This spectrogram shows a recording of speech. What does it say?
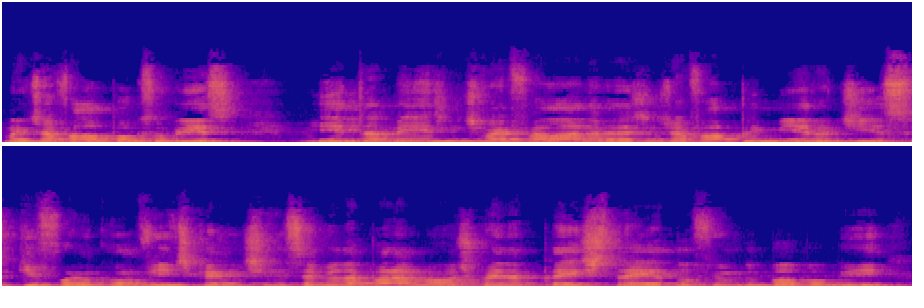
mas a gente vai falar um pouco sobre isso. E também a gente vai falar, na verdade, a gente vai falar primeiro disso, que foi um convite que a gente recebeu da Paramount para ir na pré-estreia do filme do Bumblebee.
